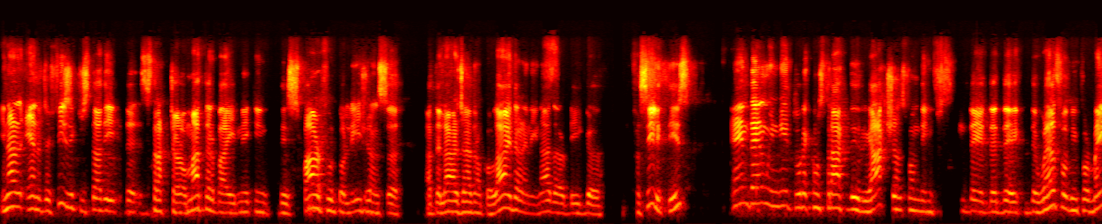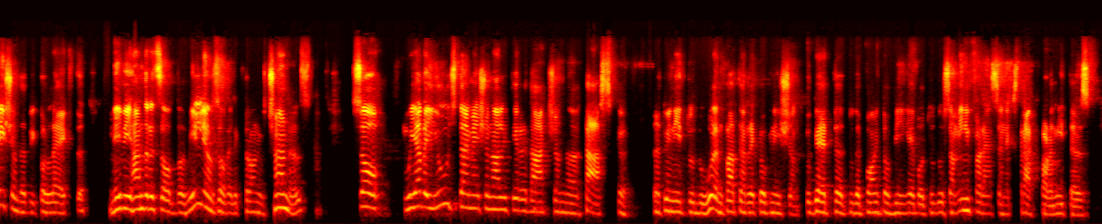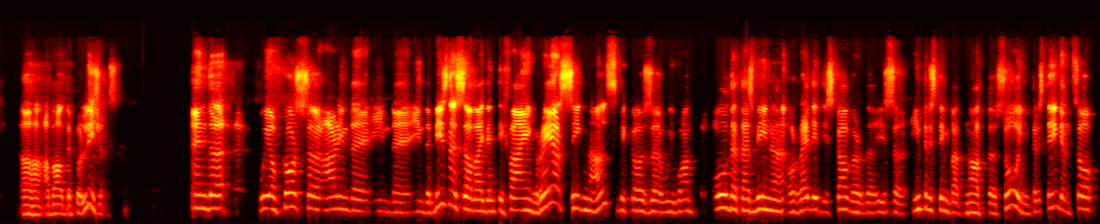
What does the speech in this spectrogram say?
In our energy physics, we study the structure of matter by making these powerful collisions uh, at the Large Hadron Collider and in other big uh, facilities. And then we need to reconstruct the reactions from the, the, the, the, the wealth of information that we collect, maybe hundreds of millions of electronic channels. So we have a huge dimensionality reduction uh, task that we need to do and pattern recognition to get uh, to the point of being able to do some inference and extract parameters uh, about the collisions. And uh, we, of course, uh, are in the, in, the, in the business of identifying rare signals because uh, we want all that has been uh, already discovered is uh, interesting, but not uh, so interesting. And so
